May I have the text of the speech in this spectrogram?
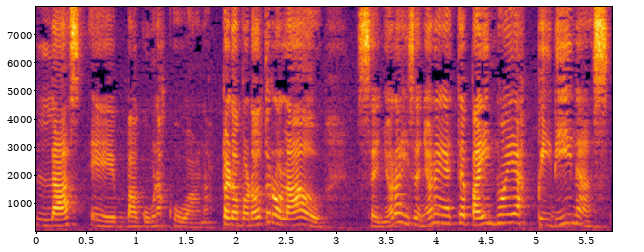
las eh, vacunas cubanas. Pero por otro lado, Señoras y señores, en este país no hay aspirinas,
